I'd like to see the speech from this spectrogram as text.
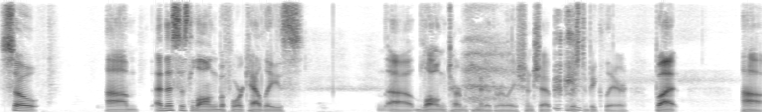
so, um, and this is long before Kellie's uh, long-term committed relationship, just to be clear. But uh,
